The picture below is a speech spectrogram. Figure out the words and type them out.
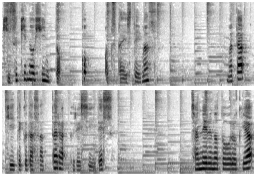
気づきのヒントをお伝えしています。また聞いてくださったら嬉しいです。チャンネルの登録や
